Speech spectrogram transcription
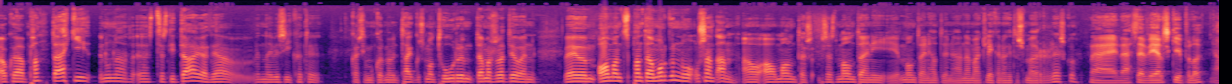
ákveða að panta ekki núna þess í dag af því að hérna, ég vissi hvernig kannski maður með tæku smá túrum Damarsradio en við hefum ámanns pantað á morgun og, og samt ann á, á mánudaginn í, í hátinu þannig að maður klikkar náttúrulega ekki smörri sko. Nei, nei, þetta er vel skipulag. Já,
